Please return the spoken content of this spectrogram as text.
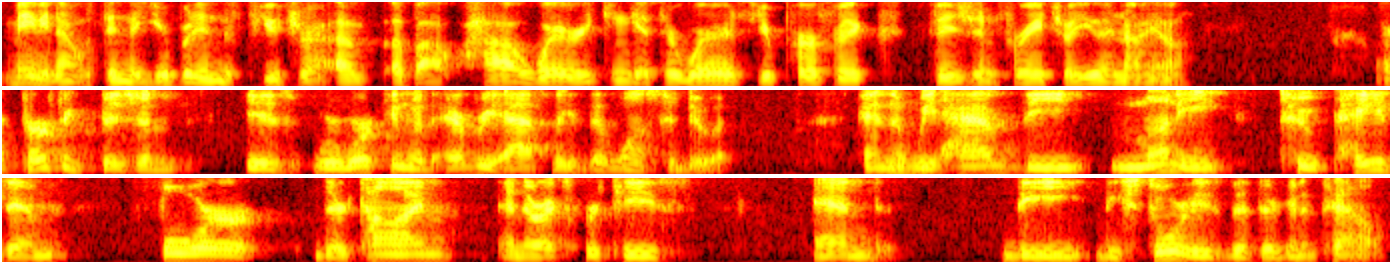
maybe not within the year, but in the future, um, about how where it can get there. Where is your perfect vision for HOU NIL? Our perfect vision is we're working with every athlete that wants to do it, and that mm-hmm. we have the money to pay them for their time and their expertise and the the stories that they're going to tell.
